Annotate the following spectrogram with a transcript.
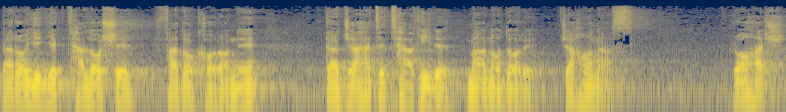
برای یک تلاش فداکارانه در جهت تغییر معنادار جهان است. راهش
